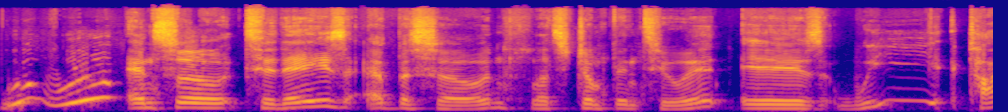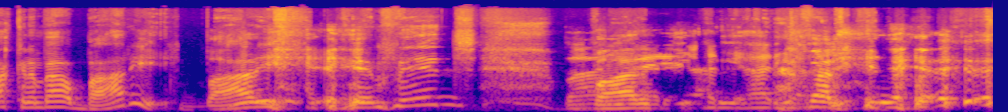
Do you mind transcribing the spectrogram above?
Woo woo. And so today's episode, let's jump into it, is we talking about body, body image, body, body, body, body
